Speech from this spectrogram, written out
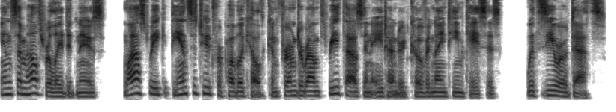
In some health related news, last week the Institute for Public Health confirmed around 3,800 COVID 19 cases, with zero deaths.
